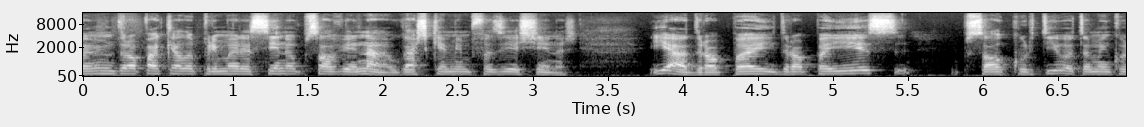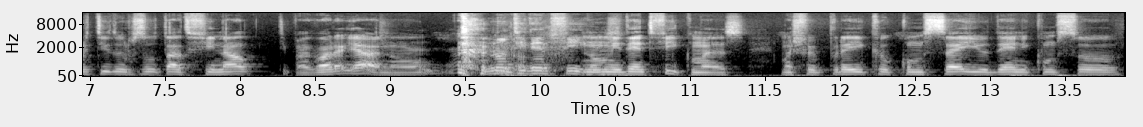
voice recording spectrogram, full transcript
mesmo dropar aquela primeira cena, o pessoal vê, não, o gajo quer mesmo fazer as cenas. E yeah, dropei, dropei esse, o pessoal curtiu, eu também curti do resultado final. Tipo, agora, yeah, não, Não te identificas. não me identifico, mas, mas foi por aí que eu comecei e o Danny começou,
